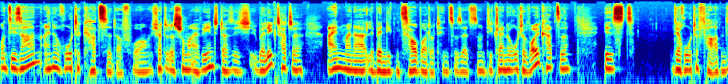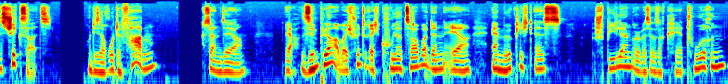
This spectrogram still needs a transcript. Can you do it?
Und sie sahen eine rote Katze davor. Ich hatte das schon mal erwähnt, dass ich überlegt hatte, einen meiner lebendigen Zauber dorthin zu setzen. Und die kleine rote Wollkatze ist der rote Faden des Schicksals. Und dieser rote Faden ist ein sehr ja, simpler, aber ich finde recht cooler Zauber, denn er ermöglicht es Spielern oder besser gesagt Kreaturen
